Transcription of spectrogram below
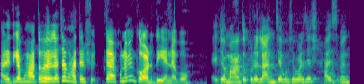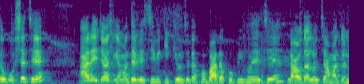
আর এদিকে ভাতও হয়ে গেছে, ভাতের এখন আমি গড় দিয়ে নেব। এই যে মা দুপুরে লাঞ্চে বসে পড়েছে হাজব্যান্ড তো বসেছে, আর এই যে আজকে আমাদের রেসিপি কী কী হয়েছে দেখো, বাঁধাকপি হয়েছে, লাউ ডাল হচ্ছে আমার জন্য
